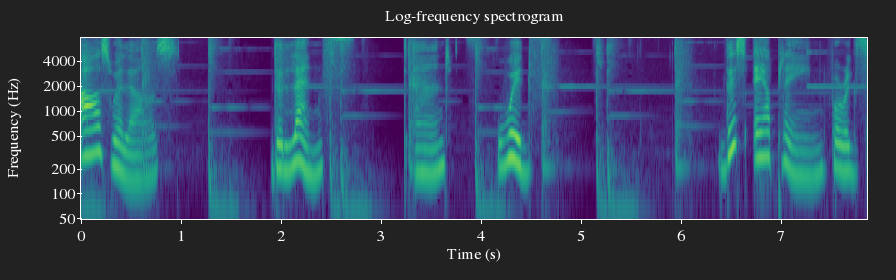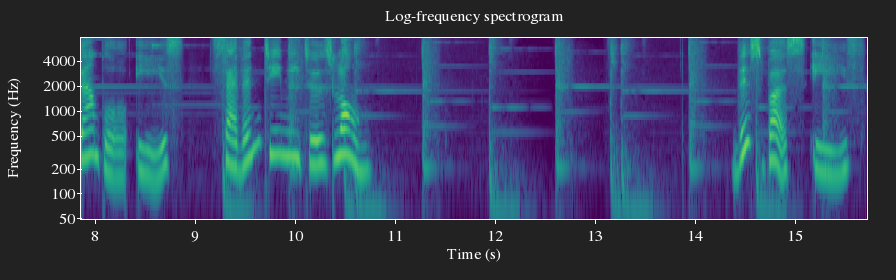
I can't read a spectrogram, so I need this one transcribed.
as well as the length and width. This airplane, for example, is 70 meters long. This bus is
